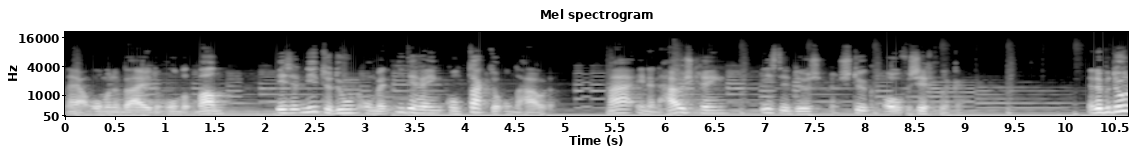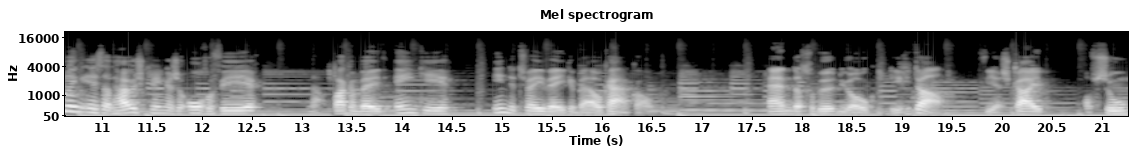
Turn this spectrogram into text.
nou ja, om en nabij de 100 man is het niet te doen om met iedereen contact te onderhouden. Maar in een huiskring is dit dus een stuk overzichtelijker. En de bedoeling is dat huiskringen zo ongeveer, nou pak een beet, één keer in de twee weken bij elkaar komen. En dat gebeurt nu ook digitaal, via Skype of Zoom.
